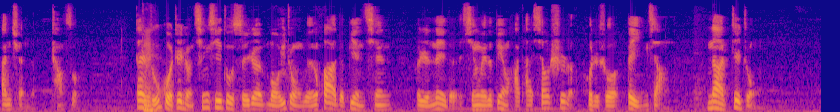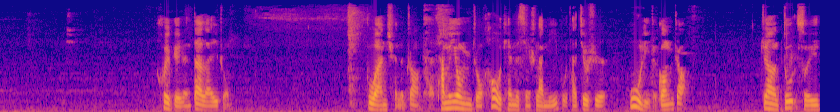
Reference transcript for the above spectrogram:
安全的场所。但如果这种清晰度随着某一种文化的变迁和人类的行为的变化，它消失了，或者说被影响了，那这种会给人带来一种不安全的状态。他们用一种后天的形式来弥补它，就是物理的光照。这样都所以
